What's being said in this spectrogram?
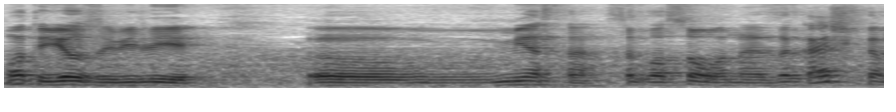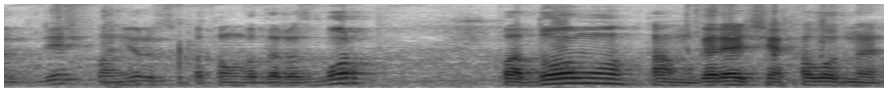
вот ее завели в место, согласованное с заказчиком. Здесь планируется потом водоразбор по дому, там горячая, холодная,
